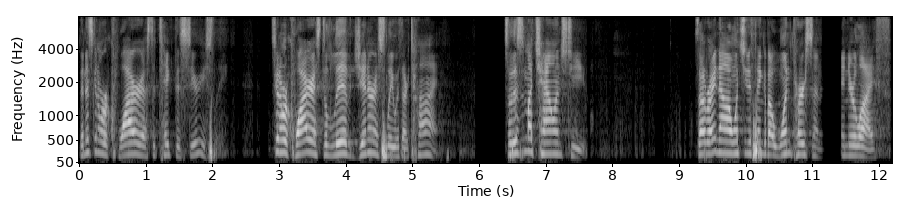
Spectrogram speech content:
then it's going to require us to take this seriously. It's going to require us to live generously with our time. So, this is my challenge to you. So, right now, I want you to think about one person in your life,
